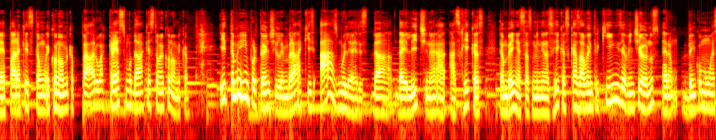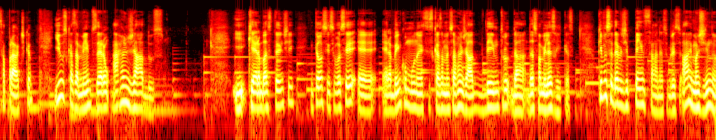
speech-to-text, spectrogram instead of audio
É, para a questão econômica, para o acréscimo da questão econômica. E também é importante lembrar que as mulheres da, da elite, né, as ricas, também essas meninas ricas, casavam entre 15 a 20 anos, era bem comum essa prática, e os casamentos eram arranjados. E que era bastante. Então, assim, se você. É, era bem comum né, esses casamentos arranjados dentro da, das famílias ricas. O que você deve de pensar né, sobre isso? Ah, imagina,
